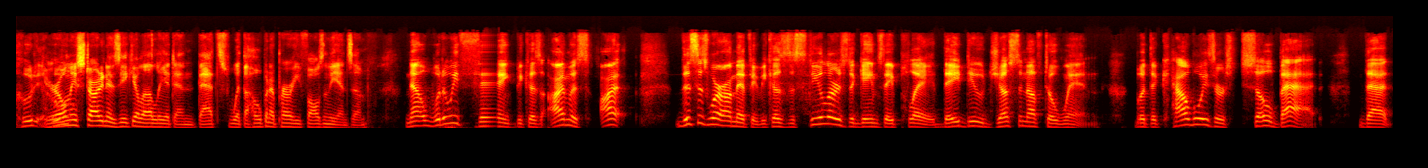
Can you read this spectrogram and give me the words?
who You're who- only starting Ezekiel Elliott, and that's with the hope and a prayer he falls in the end zone. Now, what do we think? Because I'm a I. This is where I'm iffy because the Steelers, the games they play, they do just enough to win, but the Cowboys are so bad that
